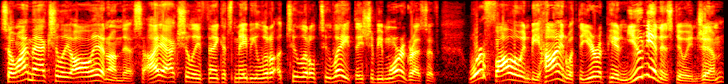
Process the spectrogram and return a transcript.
So I'm actually all in on this. I actually think it's maybe a little too little too late. They should be more aggressive. We're following behind what the European Union is doing, Jim.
